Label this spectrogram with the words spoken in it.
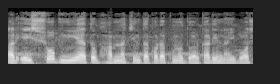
আর এই সব নিয়ে এত ভাবনা চিন্তা করা কোনো দরকারই নাই বস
